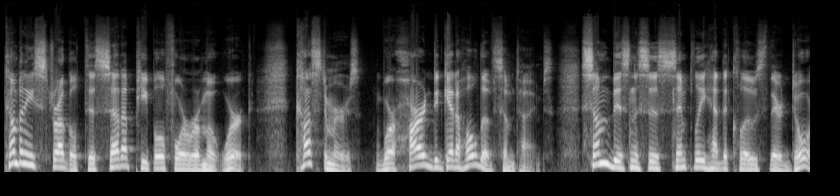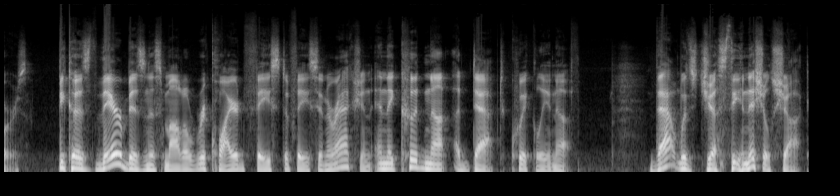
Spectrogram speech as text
Companies struggled to set up people for remote work. Customers were hard to get a hold of sometimes. Some businesses simply had to close their doors because their business model required face to face interaction and they could not adapt quickly enough. That was just the initial shock.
